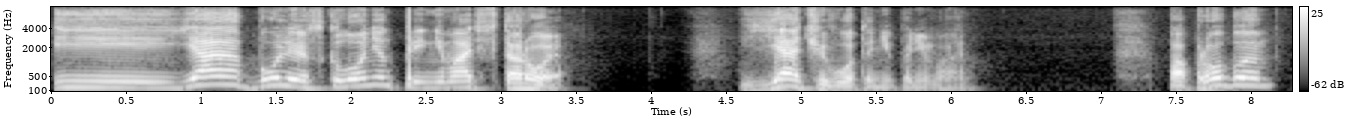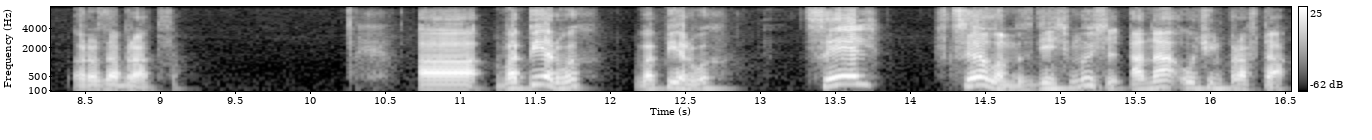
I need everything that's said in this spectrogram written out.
И я более склонен принимать второе. Я чего-то не понимаю. Попробуем разобраться. а, во-первых, во-первых, цель, в целом здесь мысль, она очень проста.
